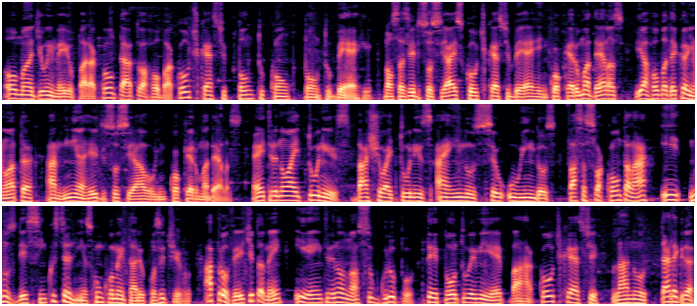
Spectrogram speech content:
ou mande um e-mail para contato@coachcast.com.br. Nossas redes sociais coachcastbr em qualquer uma delas e decanhota, a minha rede social em qualquer uma delas. Entre no iTunes, baixe o iTunes aí no seu Windows, faça sua conta lá e nos dê estrelinhas com um comentário positivo. Aproveite também e entre no nosso grupo t.me barra lá no Telegram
